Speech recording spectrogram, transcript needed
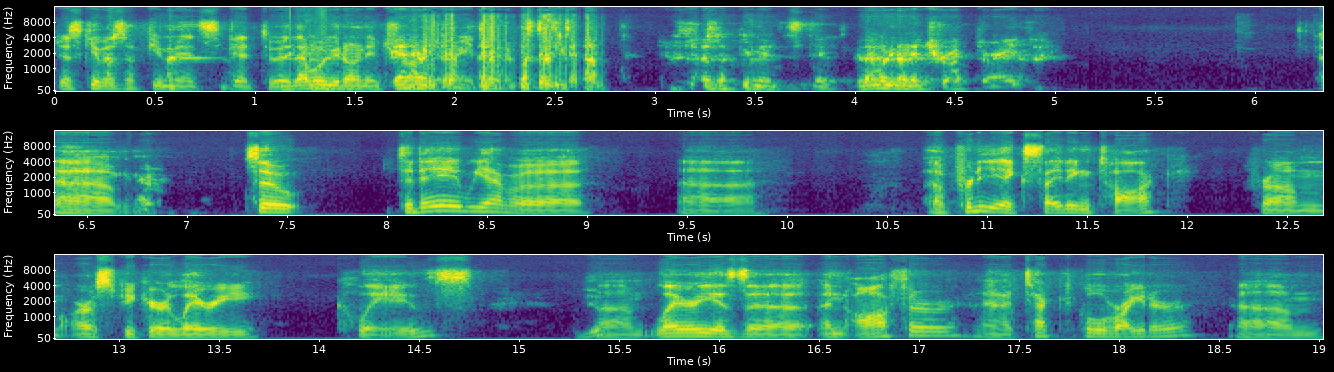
just give us a few minutes to get to it. That way we don't interrupt or anything. Just a few minutes to get to it. That way we don't interrupt or anything. Um, so today we have a uh, a pretty exciting talk from our speaker Larry Klaes. Yep. Um, Larry is a, an author and a technical writer um,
